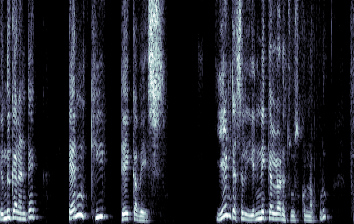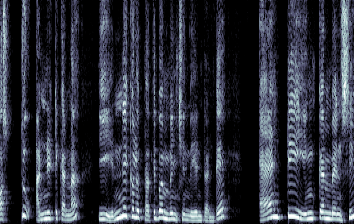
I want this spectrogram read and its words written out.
ఎందుకనంటే టెన్ కీ టేక్అవేస్ ఏంటి అసలు ఎన్నికల్లోనే చూసుకున్నప్పుడు? ఫస్ట్ అన్నిటికన్నా ఈ ఎన్నికలు ప్రతిబింబించింది ఏంటంటే యాంటీ ఇంకంబెన్సీ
